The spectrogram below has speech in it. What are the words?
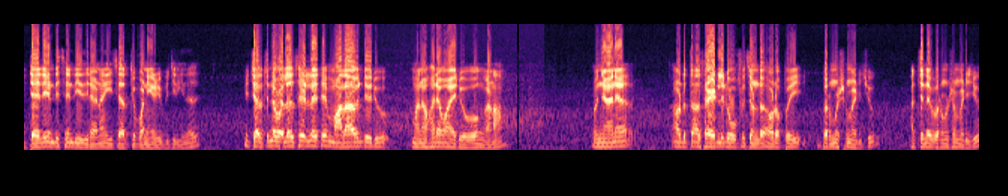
ഇറ്റാലിയൻ ഡിസൈൻ രീതിയിലാണ് ഈ ചർച്ച് പണി കഴിപ്പിച്ചിരിക്കുന്നത്. ഈ ചർച്ചിന്റെ വലത് സൈഡിലായിട്ട് മാതാവിന്റെ ഒരു മനോഹരമായ രൂപവും കാണാം. അപ്പോൾ ഞാൻ അവിടുത്തെ ആ സൈഡിലൊരു ഓഫീസുണ്ട്. അവിടെ പോയി പെർമിഷൻ മേടിച്ചു. അച്ഛന്റെ പെർമിഷൻ മേടിച്ചു.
